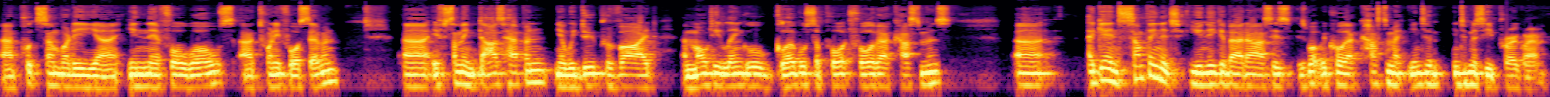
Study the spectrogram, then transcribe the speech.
uh, put somebody uh, in their four walls uh, twenty four seven. Uh, if something does happen, you know, we do provide a multilingual global support for all of our customers. Uh, again, something that's unique about us is, is what we call our customer intim- intimacy program.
